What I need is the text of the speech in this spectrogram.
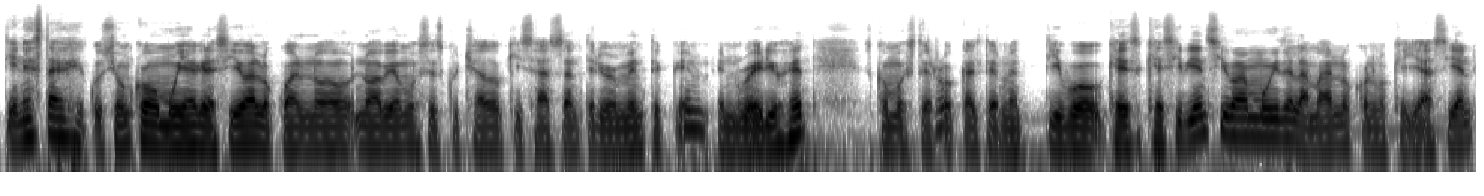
tiene esta ejecución como muy agresiva, lo cual no, habíamos escuchado quizás anteriormente en, Radiohead. Es como este rock alternativo, que, que si bien sí va muy de la mano con lo que ya hacían,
